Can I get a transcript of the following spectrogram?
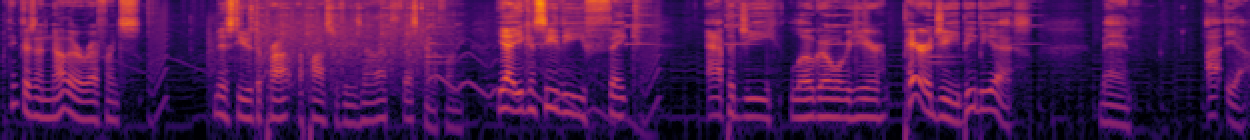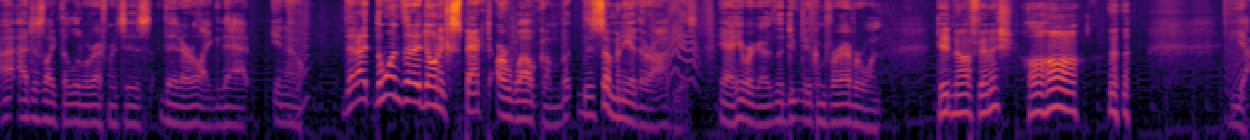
I think there's another reference. Misused apostrophes. Now that's that's kind of funny. Yeah, you can see the fake Apogee logo over here. Perigee BBS. Man, I, yeah, I, I just like the little references that are like that. You know, that I, the ones that I don't expect are welcome, but there's so many of they're obvious. Yeah, here we go. The Duke Nukem Forever one. Did not finish? Ha ha. yeah.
